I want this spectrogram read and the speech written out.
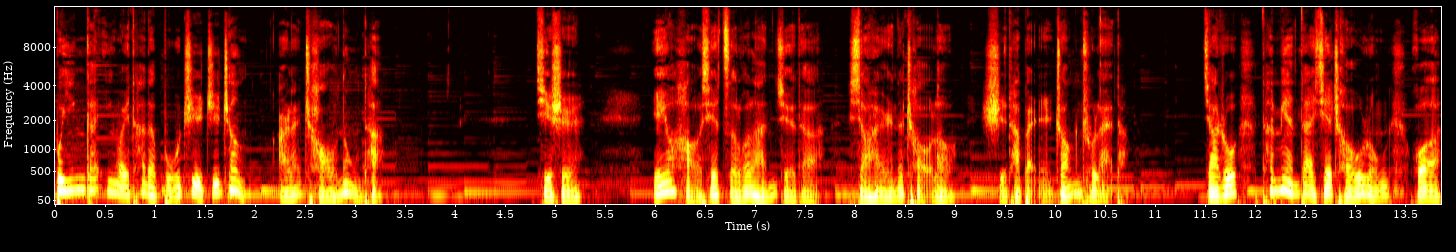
不应该因为他的不治之症而来嘲弄他。”其实，也有好些紫罗兰觉得小矮人的丑陋是他本人装出来的。假如他面带些愁容，或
